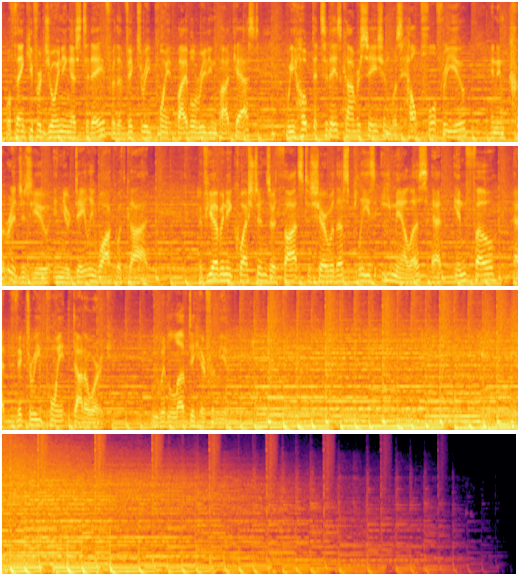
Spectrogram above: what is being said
Well, thank you for joining us today for the Victory Point Bible Reading Podcast. We hope that today's conversation was helpful for you and encourages you in your daily walk with God. If you have any questions or thoughts to share with us, please email us at info at victorypoint.org. We would love to hear from you.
